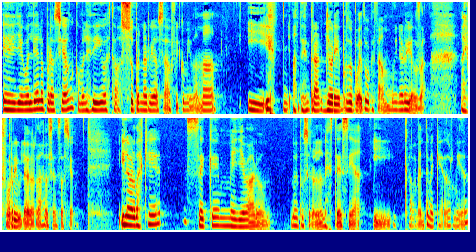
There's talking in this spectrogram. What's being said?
eh, llegó el día de la operación, como les digo, estaba súper nerviosa, fui con mi mamá y antes de entrar lloré, por supuesto, porque estaba muy nerviosa. Ay, fue horrible, de verdad, la sensación. Y la verdad es que sé que me llevaron, me pusieron la anestesia y claramente me quedé dormida.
